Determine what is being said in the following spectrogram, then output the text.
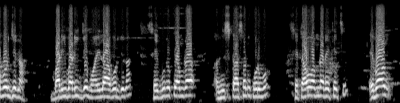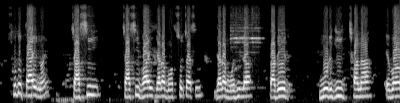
আবর্জনা বাড়ি বাড়ির যে ময়লা আবর্জনা, সেগুলোকে আমরা নিষ্কাশন করব, সেটাও আমরা রেখেছি। এবং শুধু তাই নয়, চাষি চাষি ভাই যারা মৎস্য চাষি, যারা মহিলা, তাদের মুরগি, ছানা এবং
